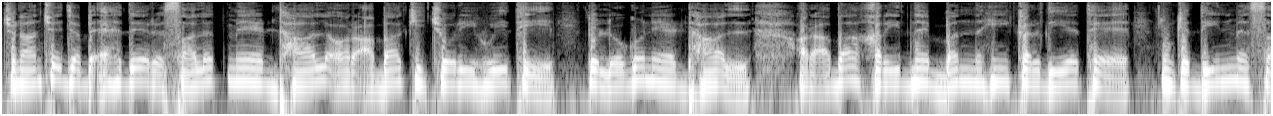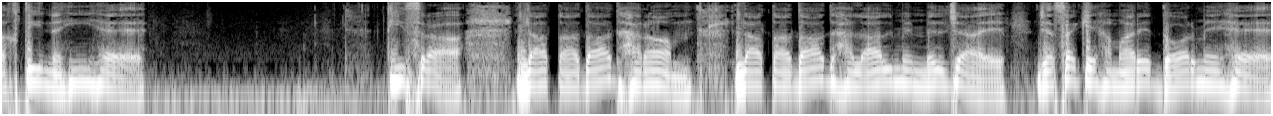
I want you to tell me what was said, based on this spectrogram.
چنانچہ جب عہد رسالت میں ڈھال اور ابا کی چوری ہوئی تھی، تو لوگوں نے ڈھال اور ابا خریدنے بند نہیں کر دیے تھے، کیونکہ دین میں سختی نہیں ہے۔ تیسرا، لا تعداد حرام، لا تعداد حلال میں مل جائے، جیسا کہ ہمارے دور میں ہے۔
